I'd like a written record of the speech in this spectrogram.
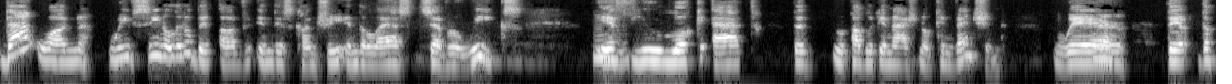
that one we've seen a little bit of in this country in the last several weeks mm-hmm. if you look at Republican National Convention, where yeah. the the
